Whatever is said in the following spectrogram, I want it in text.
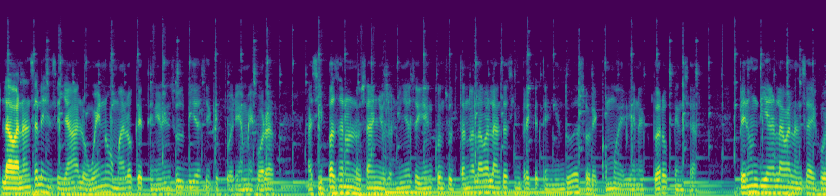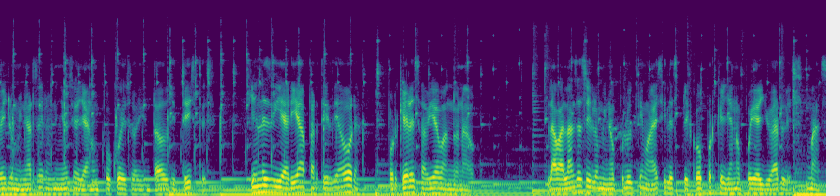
La balanza les enseñaba lo bueno o malo que tenían en sus vidas y que podrían mejorar. Así pasaron los años, los niños seguían consultando a la balanza siempre que tenían dudas sobre cómo debían actuar o pensar. Pero un día la balanza dejó de iluminarse y los niños se hallaron un poco desorientados y tristes. ¿Quién les guiaría a partir de ahora? ¿Por qué les había abandonado? La balanza se iluminó por última vez y le explicó por qué ya no podía ayudarles más.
